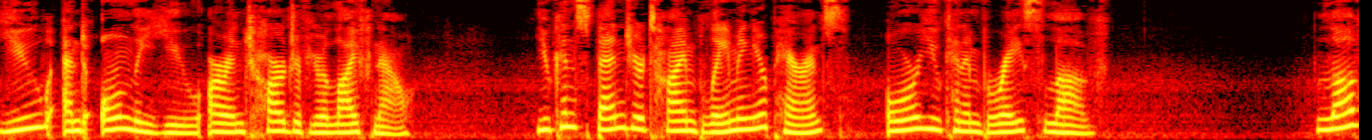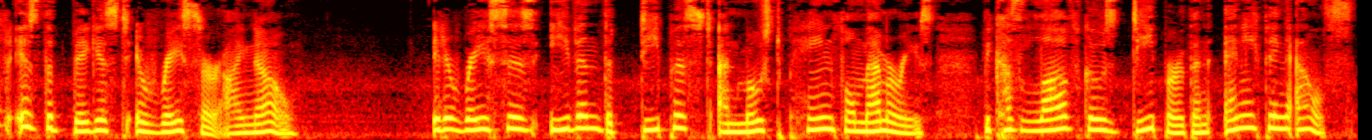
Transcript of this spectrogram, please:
you and only you are in charge of your life now. You can spend your time blaming your parents, or you can embrace love. Love is the biggest eraser I know. It erases even the deepest and most painful memories because love goes deeper than anything else.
